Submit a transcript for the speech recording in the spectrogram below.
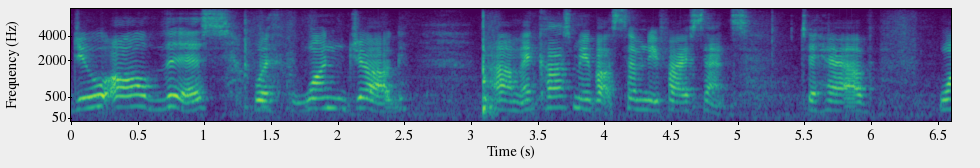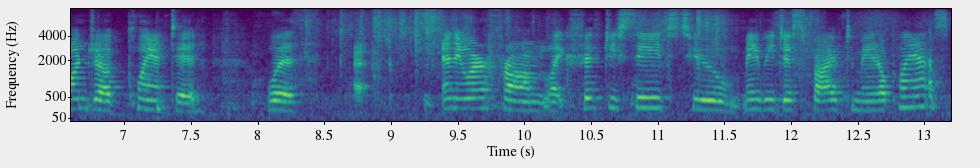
do all this with one jug, um, it cost me about 75 cents to have one jug planted with uh, anywhere from like 50 seeds to maybe just five tomato plants.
